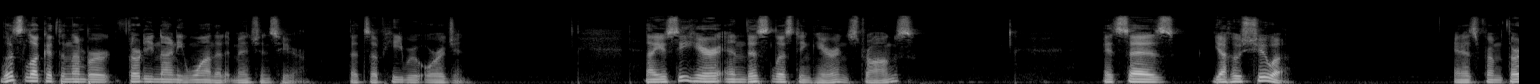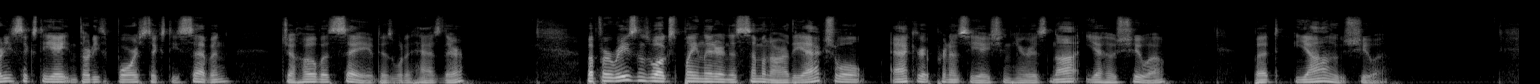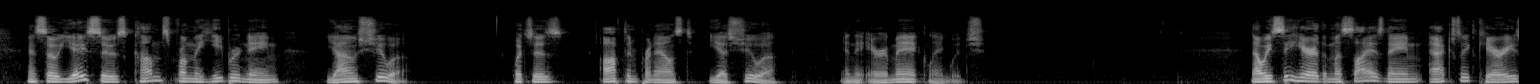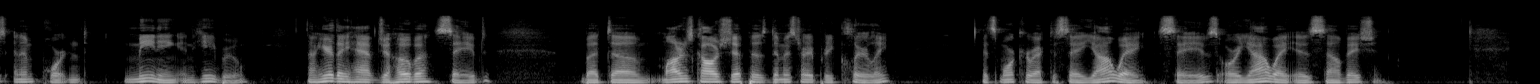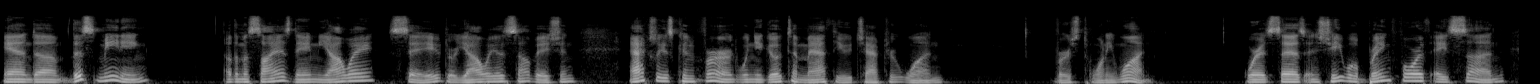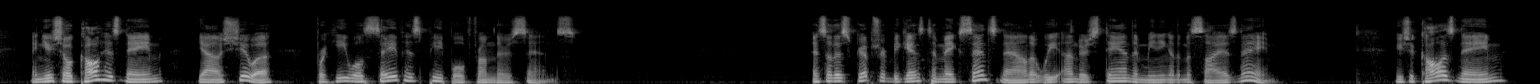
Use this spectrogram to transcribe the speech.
let's look at the number 3091 that it mentions here. That's of Hebrew origin. Now you see here in this listing here in Strong's, it says Yahushua and it's from 3068 and 3467. Jehovah saved is what it has there. But for reasons we'll explain later in this seminar, the actual accurate pronunciation here is not Yehoshua, but Yahushua. And so Jesus comes from the Hebrew name Yahushua, which is often pronounced Yeshua in the Aramaic language. Now we see here the Messiah's name actually carries an important meaning in Hebrew. Now here they have Jehovah saved, but um, modern scholarship has demonstrated pretty clearly it's more correct to say Yahweh saves or Yahweh is salvation. And um, this meaning of the Messiah's name, Yahweh saved or Yahweh is salvation, actually is confirmed when you go to Matthew chapter 1, verse 21, where it says, And she will bring forth a son, and you shall call his name Yahushua, for he will save his people from their sins. And so the scripture begins to make sense now that we understand the meaning of the Messiah's name. You should call his name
